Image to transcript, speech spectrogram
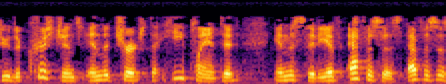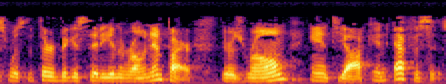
to the Christians in the church that he planted in the city of Ephesus. Ephesus was the third biggest city in the Roman Empire. There was Rome, Antioch, and Ephesus.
